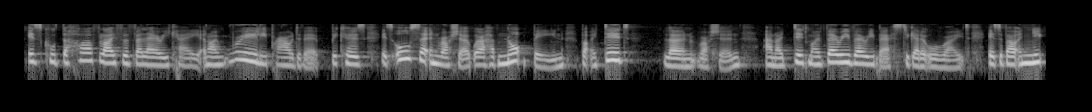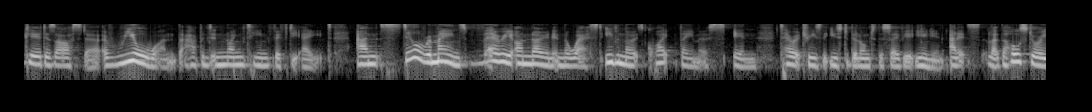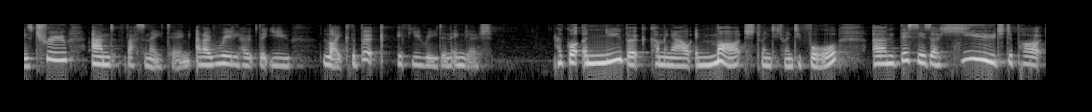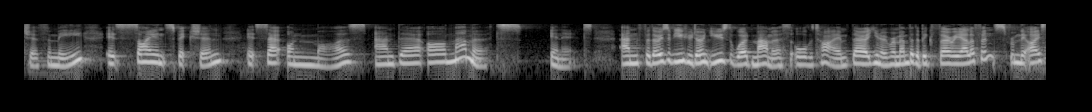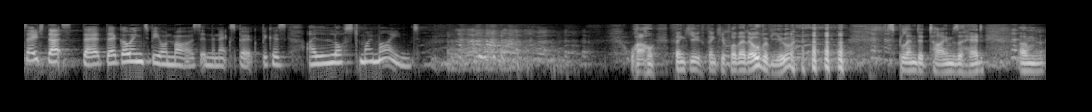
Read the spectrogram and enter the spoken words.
is called The Half Life of Valery K, and I'm really proud of it because it's all set in Russia, where I have not been, but I did learn Russian, and I did my very, very best to get it all right. It's about a nuclear disaster, a real one that happened in 1958, and still remains very unknown in the West, even though it's quite famous in territories that used to belong to the Soviet Union. And it's like the whole story is true and fascinating, and I really hope that you like the book if you read in English. I've got a new book coming out in March 2024 and this is a huge departure for me. It's science fiction, it's set on Mars, and there are mammoths in it. And for those of you who don't use the word mammoth all the time, there, you know, remember the big furry elephants from the Ice Age? That's they're, they're going to be on Mars in the next book because I lost my mind. wow, thank you, thank you for that overview. splendid times ahead. Um,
